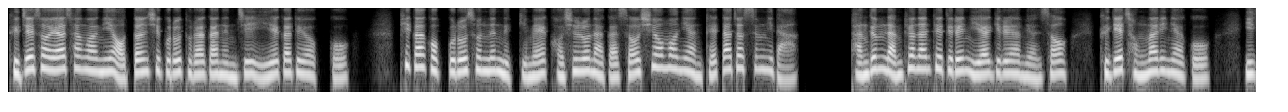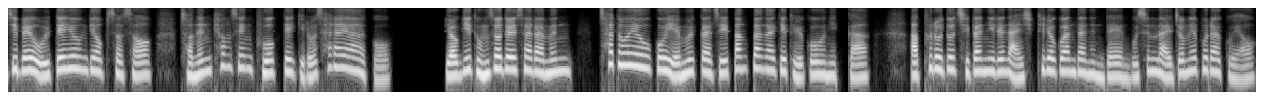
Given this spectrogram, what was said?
그제서야 상황이 어떤 식으로 돌아가는지 이해가 되었고 피가 거꾸로 솟는 느낌에 거실로 나가서 시어머니한테 따졌습니다. 방금 남편한테 들은 이야기를 하면서 그게 정말이냐고 이 집에 올 때 해온 게 없어서 저는 평생 부엌대기로 살아야 하고 여기 동서될 사람은 차도 해오고 예물까지 빵빵하게 들고 오니까 앞으로도 집안일은 안 시키려고 한다는데 무슨 말 좀 해보라고요.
